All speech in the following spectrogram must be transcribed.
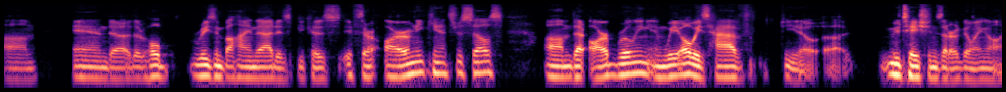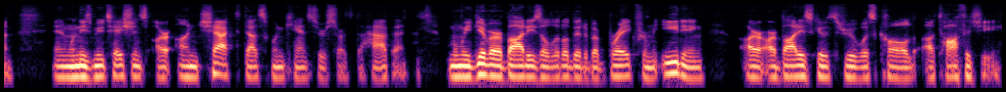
Um, and uh, the whole reason behind that is because if there are any cancer cells um, that are brewing, and we always have, you know, uh, mutations that are going on. And when these mutations are unchecked, that's when cancer starts to happen. When we give our bodies a little bit of a break from eating, our, our bodies go through what's called autophagy,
